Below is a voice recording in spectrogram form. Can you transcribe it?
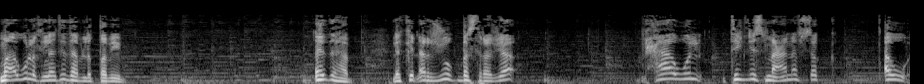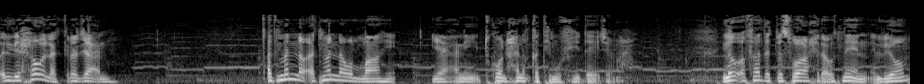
ما أقول لك لا تذهب للطبيب. اذهب لكن أرجوك بس رجاء. حاول تجلس مع نفسك أو اللي حولك رجاء. أتمنى أتمنى والله يعني تكون حلقتي مفيدة يا جماعة. لو أفادت بس واحد أو اثنين اليوم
